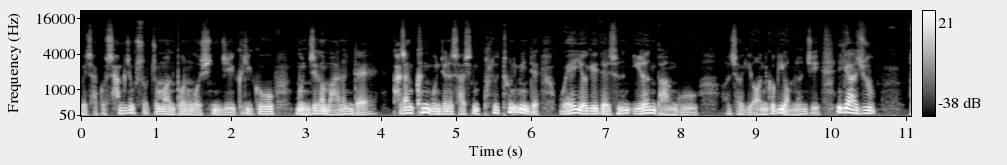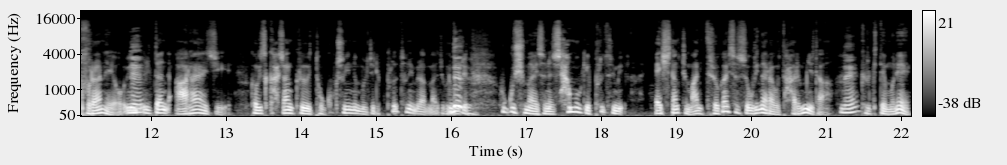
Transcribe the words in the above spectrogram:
왜 자꾸 삼중수소만 보는 것인지 그리고 문제가 많은데 가장 큰 문제는 사실은 플루토늄인데 왜 여기에 대해서는 이런 방구 어, 저기 언급이 없는지 이게 아주 불안해요. 네. 일단 알아야지. 거기서 가장 그 독극성 있는 물질이 플루토늄이란 말이죠. 그리고 네. 이제 후쿠시마에서는 3억의 플루토늄이 애시당초 많이 들어가 있었어요. 우리나라하고 다릅니다. 네. 그렇기 때문에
